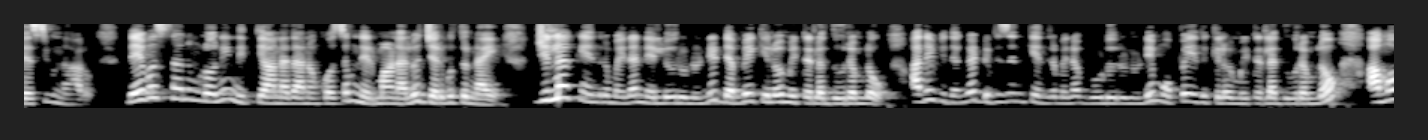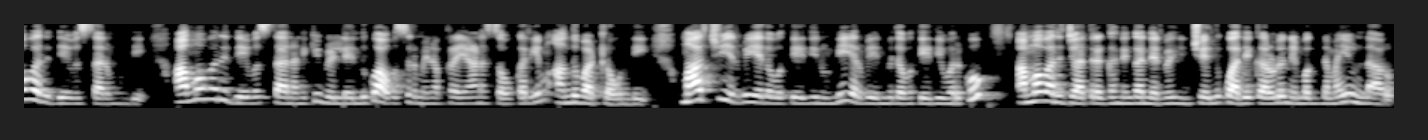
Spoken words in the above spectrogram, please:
చేసి ఉన్నారు. దేవస్థానంలోని నిత్య అన్నదానం కోసం నిర్మాణాలు జరుగుతున్నాయి. జిల్లా కేంద్రమైన నెల్లూరు నుండి డెబ్బై కిలోమీటర్ల దూరంలో అదేవిధంగా డివిజన్ కేంద్రమైన గూడూరు నుండి ముప్పై ఐదు కిలోమీటర్ల దూరంలో అమ్మవారి దేవస్థానం ఉంది. అమ్మవారి దేవస్థానానికి వెళ్ళేందుకు అవసరమైన ప్రయాణ సౌకర్యం అందుబాటులో ఉంది. మార్చి ఇరవై ఐదవ తేదీ నుండి ఇరవై ఎనిమిదవ తేదీ వరకు అమ్మవారి జాతర ఘనంగా నిర్వహించేందుకు అధికారులు నిమగ్నమై ఉన్నారు.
